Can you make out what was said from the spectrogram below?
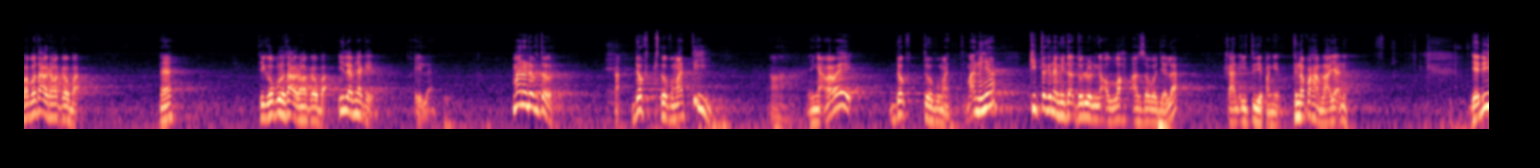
Berapa tahun dah makan ubat? Eh? 30 tahun dah makan ubat. Hilang penyakit? Hilang. Mana doktor? Ha, doktor pun mati. Ha, ingat baik doktor pun mati. Maknanya kita kena minta tolong dengan Allah Azza wa Jalla. Kan itu dia panggil. Kena faham lah ayat ni. Jadi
